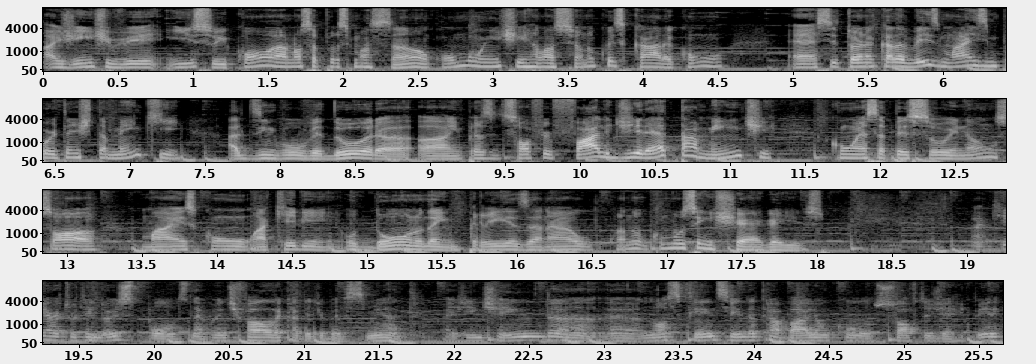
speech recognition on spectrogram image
a gente vê isso e qual é a nossa aproximação, como a gente relaciona com esse cara, como é, se torna cada vez mais importante também que a desenvolvedora, a empresa de software fale diretamente com essa pessoa e não só mais com aquele, o dono da empresa, né? Quando- como você enxerga isso? Aqui, Arthur, tem dois pontos, né? Quando a gente fala da cadeia de abastecimento, a gente ainda, é, nossos clientes ainda trabalham com software de RP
